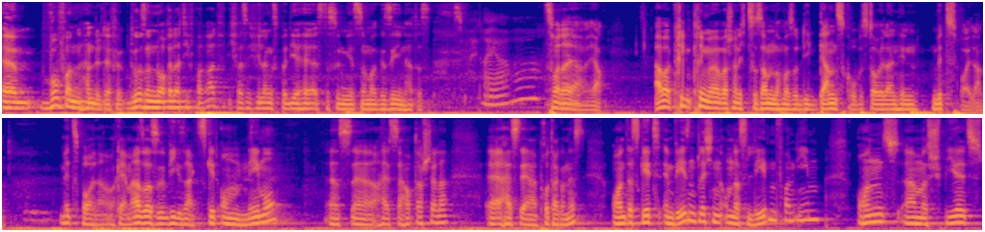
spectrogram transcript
Ähm, wovon handelt der Film? Du hast ihn noch relativ parat. Ich weiß nicht, wie lange es bei dir her ist, dass du ihn jetzt nochmal gesehen hattest. Zwei, drei Jahre? Zwei, drei Jahre, ja. Aber kriegen, kriegen wir wahrscheinlich zusammen nochmal so die ganz grobe Storyline hin mit Spoilern. Mit Spoiler, okay. Also es, wie gesagt, es geht um Nemo. Das äh, heißt der Hauptdarsteller, äh, heißt der Protagonist. Und es geht im Wesentlichen um das Leben von ihm. Und ähm, es spielt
